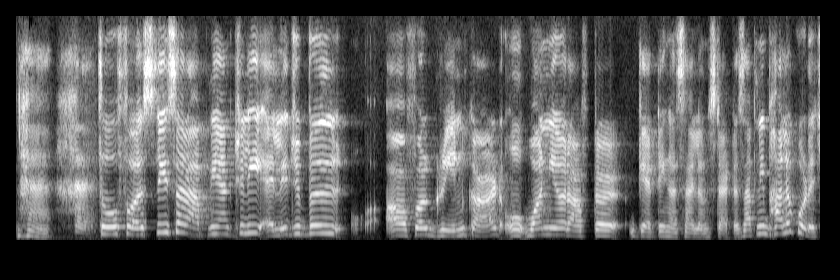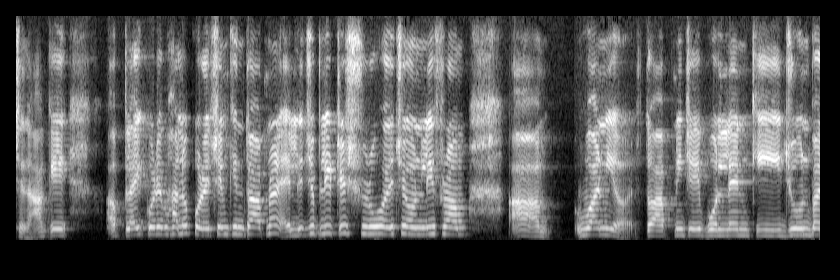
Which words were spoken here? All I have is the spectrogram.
হ্যাঁ। তো ফার্স্টলি স্যার আপনি actually eligible for green card one year after getting asylum status আপনি ভালো করেছেন। আগে অ্যাপ্লাই করে ভালো করেছেন কিন্তু আপনার এলিজিবিলিটি শুরু হয়েছে অনলি ফ্রম ওয়ান ইয়ার তো আপনি যেই বললেন কি জুন বা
